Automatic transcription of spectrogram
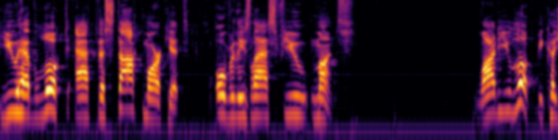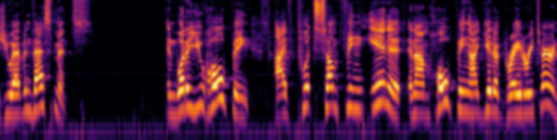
you have looked at the stock market over these last few months? Why do you look? Because you have investments. And what are you hoping? I've put something in it and I'm hoping I get a greater return.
